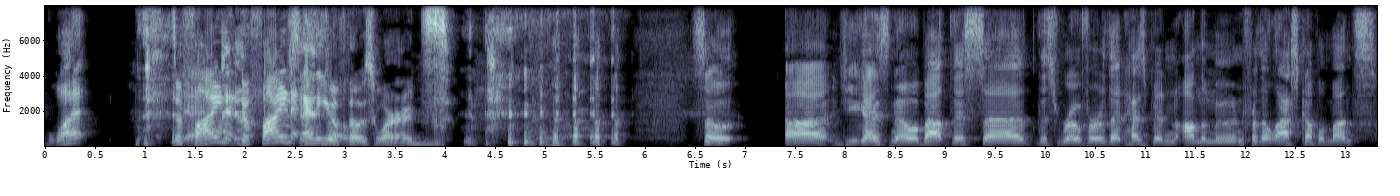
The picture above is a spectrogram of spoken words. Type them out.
What? Define I don't define understand. any of those words. so uh do you guys know about this uh this rover that has been on the moon for the last couple months?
